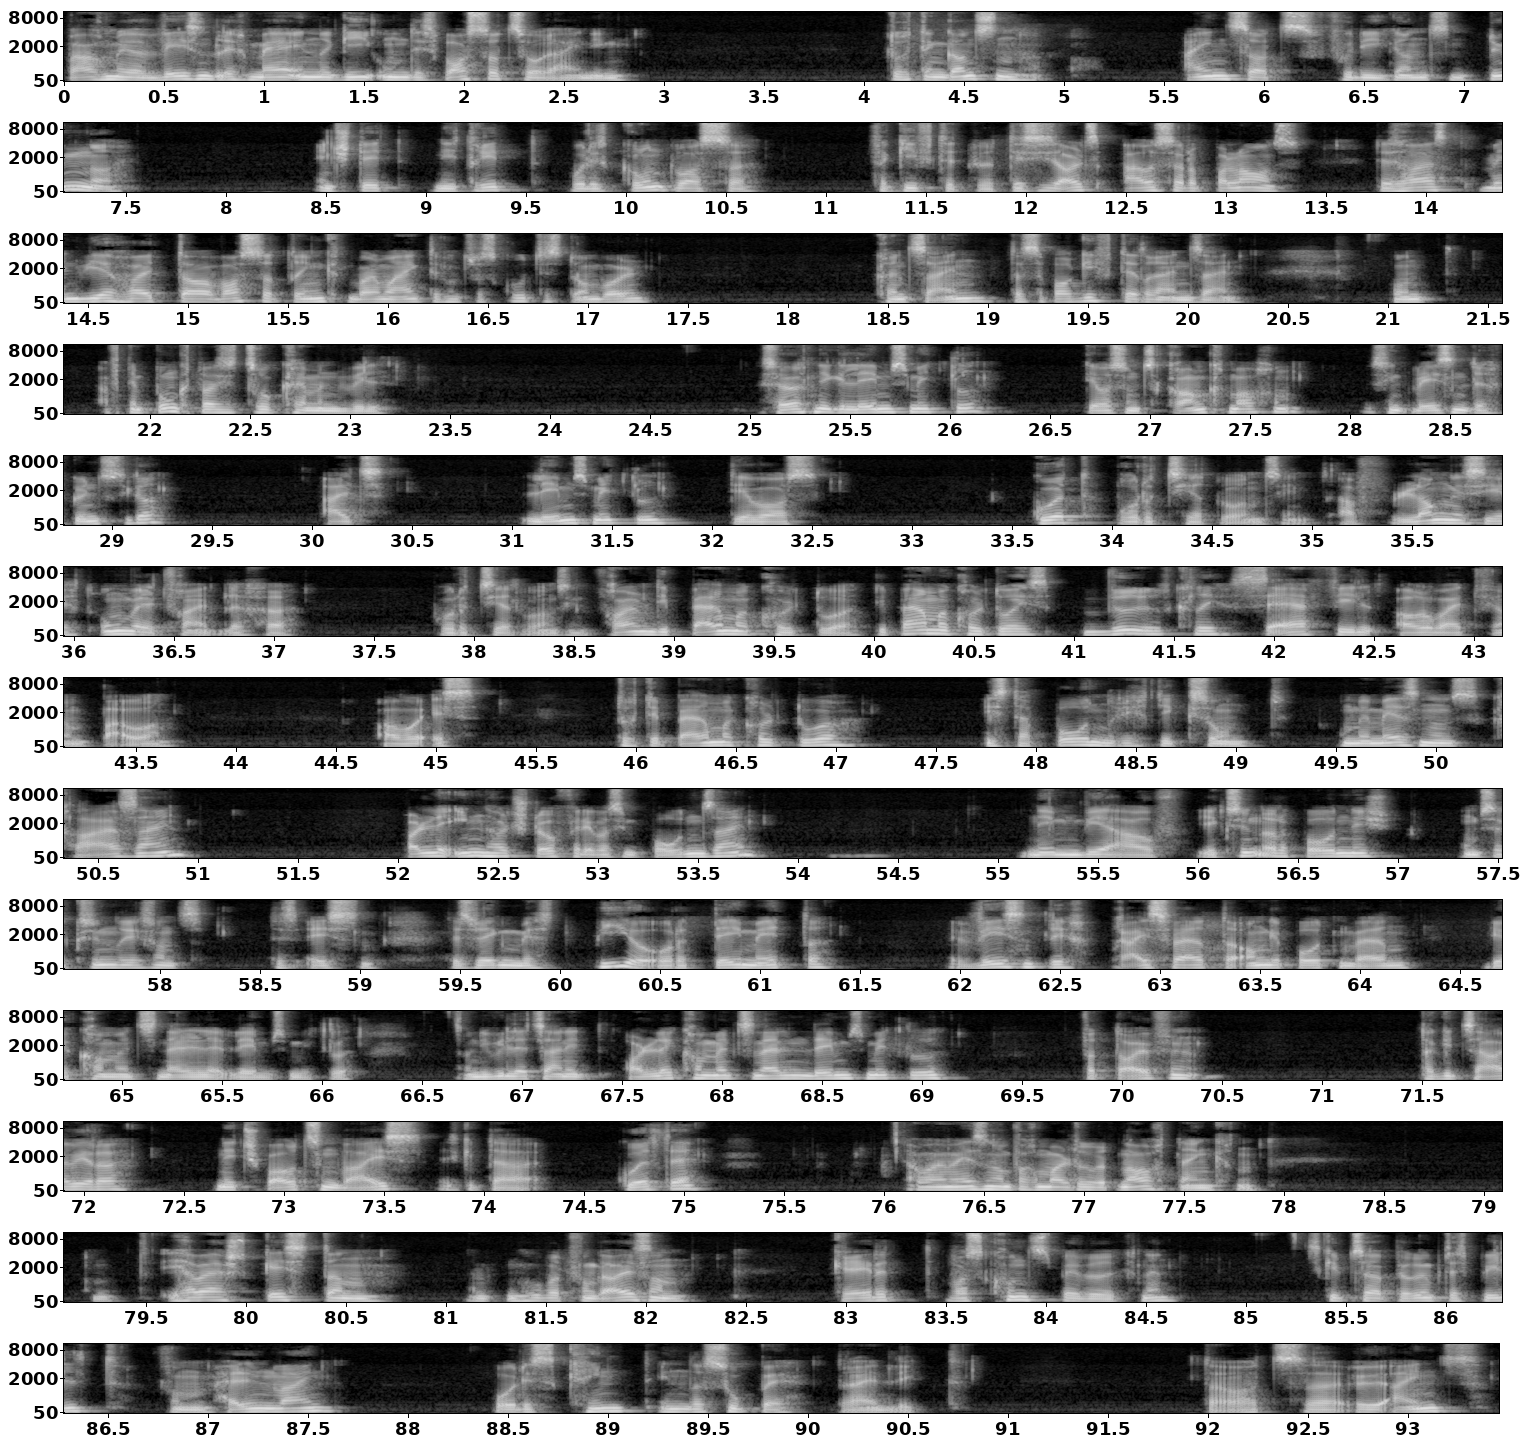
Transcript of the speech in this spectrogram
brauchen wir wesentlich mehr Energie, um das Wasser zu reinigen. Durch den ganzen Einsatz für die ganzen Dünger entsteht Nitrit, wo das Grundwasser vergiftet wird. Das ist alles außer der Balance. Das heißt, wenn wir heute da Wasser trinken, weil wir eigentlich uns was Gutes tun wollen, könnte es sein, dass ein paar Gifte drin sein. Und auf den Punkt, was ich zurückkommen will. Solche Lebensmittel, die was uns krank machen, sind wesentlich günstiger als Lebensmittel, die was gut produziert worden sind, auf lange Sicht umweltfreundlicher produziert worden sind. Vor allem die Permakultur. Die Permakultur ist wirklich sehr viel Arbeit für einen Bauern. Aber es, durch die Permakultur ist der Boden richtig gesund. Und wir müssen uns klar sein, alle Inhaltsstoffe, die was im Boden sein, nehmen wir auf. Je gesünder der Boden ist, umso gesünder ist uns das Essen. Deswegen müsste Bio oder Demeter wesentlich preiswerter angeboten werden wie konventionelle Lebensmittel. Und ich will jetzt auch nicht alle konventionellen Lebensmittel verteufeln. Da gibt's auch wieder nicht schwarz und weiß. Es gibt auch gute. Aber wir müssen einfach mal drüber nachdenken. Und ich habe erst gestern mit dem Hubert von Geusern geredet, was Kunst bewirkt. Ne? Es gibt so ein berühmtes Bild vom hellen Wein, wo das Kind in der Suppe rein liegt. Da hat's Ö1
